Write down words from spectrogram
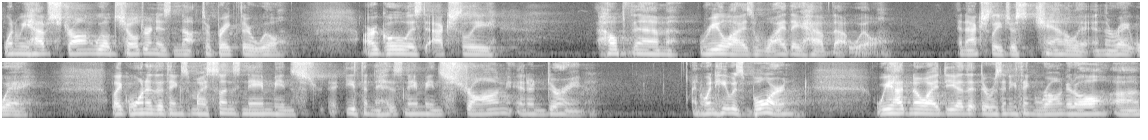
when we have strong willed children is not to break their will. Our goal is to actually help them realize why they have that will and actually just channel it in the right way. Like one of the things, my son's name means, Ethan, his name means strong and enduring. And when he was born, we had no idea that there was anything wrong at all. Uh,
